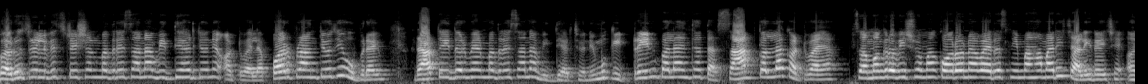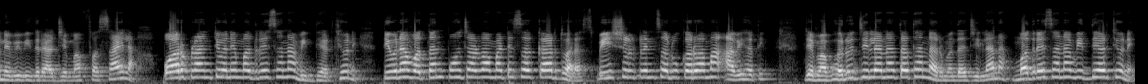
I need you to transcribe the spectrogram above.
ભરૂચ રેલવે સ્ટેશન મદ્રેસાના વિદ્યાર્થીઓને અટવાયેલા પરપ્રાંતિયોથી ઉભરાયું રાત્રિ દરમિયાન મદ્રેસાના વિદ્યાર્થીઓને મૂકી ટ્રેન પલાયન થતા સાત કલાક અટવાયા. સમગ્ર વિશ્વમાં કોરોના વાયરસની મહામારી ચાલી રહી છે અને વિવિધ રાજ્યમાં ફસાયેલા પરપ્રાંતિયો અને મદ્રેસાના વિદ્યાર્થીઓને તેઓના વતન પહોંચાડવા માટે સરકાર દ્વારા સ્પેશિયલ ટ્રેન શરૂ કરવામાં આવી હતી. જેમાં ભરૂચ જિલ્લાના તથા નર્મદા જિલ્લાના મદ્રેસાના વિદ્યાર્થીઓને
